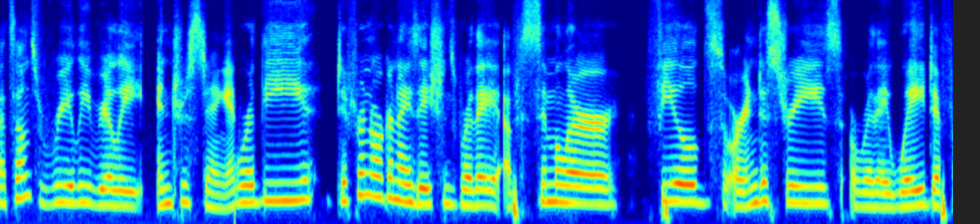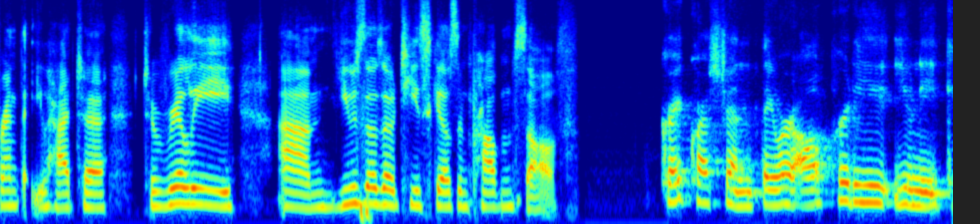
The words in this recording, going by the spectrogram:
That sounds really, really interesting. And were the different organizations, were they of similar fields or industries, or were they way different that you had to, to really um, use those OT skills and problem solve? Great question. They were all pretty unique.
